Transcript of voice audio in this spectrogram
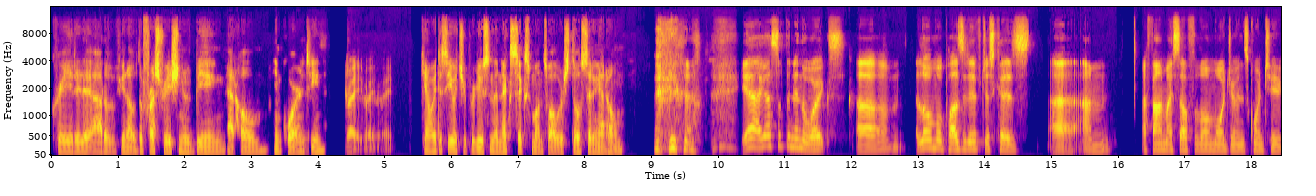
created it out of you know the frustration of being at home in quarantine right right right can't wait to see what you produce in the next six months while we're still sitting at home yeah i got something in the works um a little more positive just because uh, i'm I found myself a little more during this quarantine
